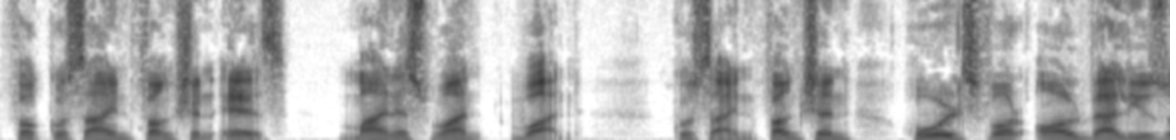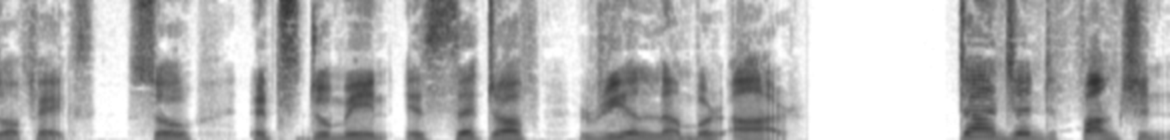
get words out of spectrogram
for cosine function is minus 1, 1. Cosine function holds for all values of x, so its domain is set of real number r. Tangent function.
